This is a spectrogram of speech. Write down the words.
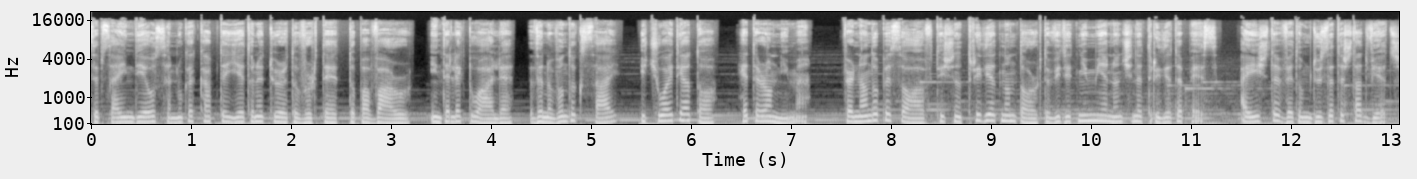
sepse ai ndjeu se nuk e kapte jetën e tyre të vërtetë, të pavarur, intelektuale dhe në vend të kësaj i quajti ato heteronime. Fernando Pessoa vdiq në 30 nëntor të vitit 1935. Ai ishte vetëm 47 vjeç.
